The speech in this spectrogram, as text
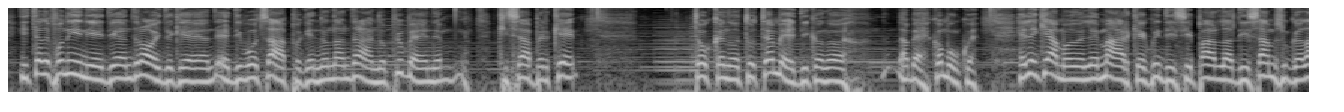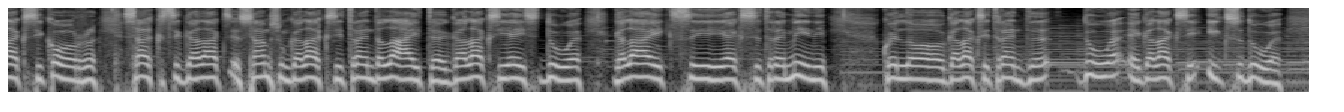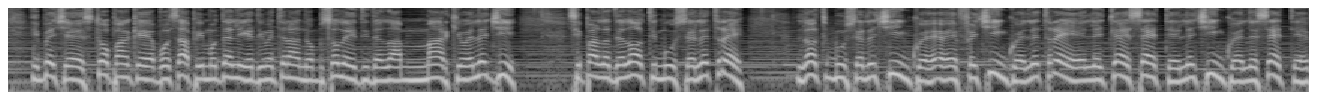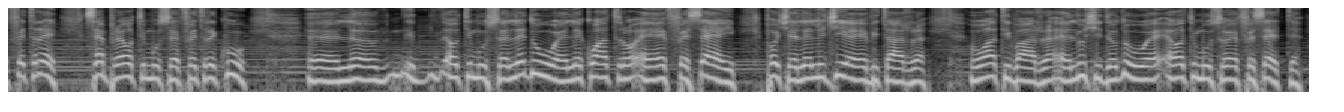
I telefonini di Android che- e di WhatsApp che non andranno più bene, chissà perché, toccano tutte a me, dicono Vabbè, comunque, elenchiamo le marche, quindi si parla di Samsung Galaxy Core, Samsung Galaxy Trend Lite, Galaxy Ace 2, Galaxy X3 Mini, quello Galaxy Trend 2 e Galaxy X2. Invece stop anche a WhatsApp i modelli che diventeranno obsoleti della marchio LG. Si parla dell'Optimus L3, l'Optimus L5, F5, L3, LT7, L5, L7, F3, sempre Optimus F3Q, eh, l'Optimus L2, L4 e F6, poi c'è l'LG Evitar o Ativar, eh, Lucido 2 e Optimus F7.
